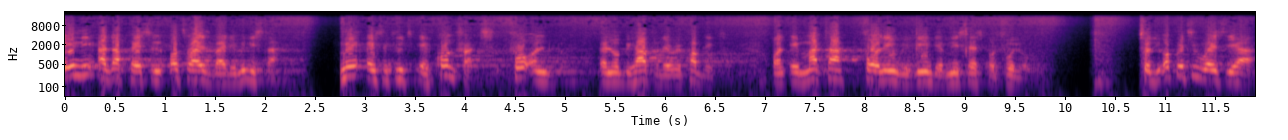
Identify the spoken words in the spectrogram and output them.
any other person authorized by the minister may execute a contract for on, and on behalf of the republic on a matter falling within the minister's portfolio. So the operative words here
